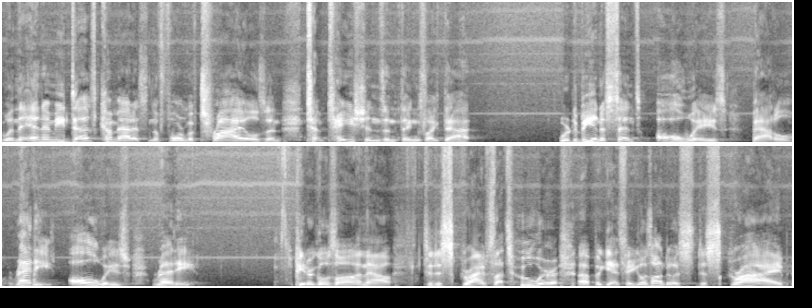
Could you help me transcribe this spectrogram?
when the enemy does come at us in the form of trials and temptations and things like that. We're to be, in a sense, always battle ready, always ready. Peter goes on now to describe, so that's who we're up against here. He goes on to describe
